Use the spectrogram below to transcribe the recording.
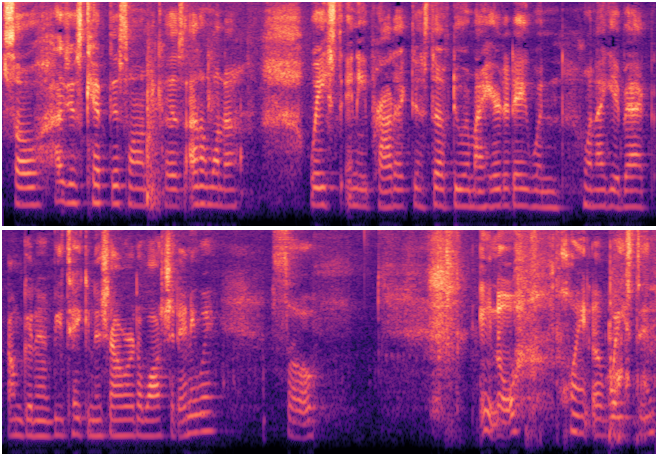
So I just kept this on because I don't want to waste any product and stuff doing my hair today when when I get back I'm gonna be taking a shower to wash it anyway so ain't no point of wasting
